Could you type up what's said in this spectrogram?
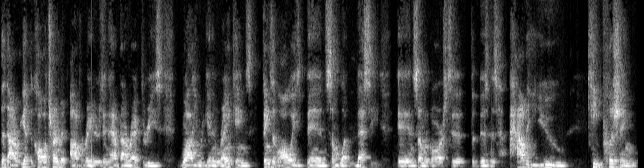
the you had to call tournament operators, didn't have directories while you were getting rankings, things have always been somewhat messy in some regards to the business. How do you keep pushing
